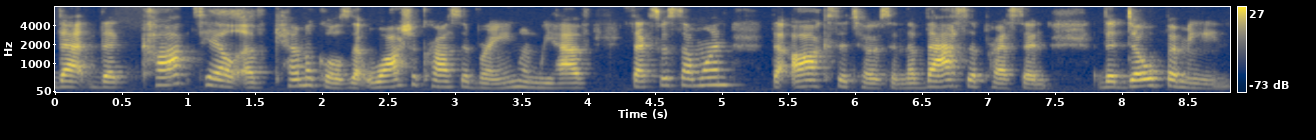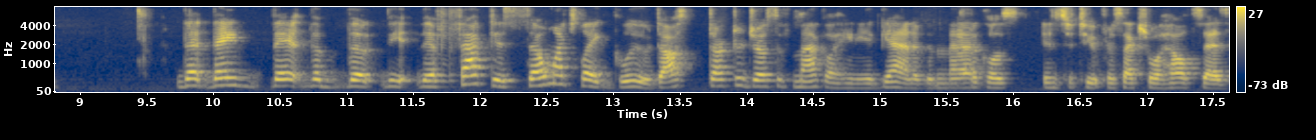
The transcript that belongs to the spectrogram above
that the cocktail of chemicals that wash across the brain when we have sex with someone, the oxytocin, the vasopressin, the dopamine, that they, they the, the, the, the effect is so much like glue. Dr. Joseph McIlhaney, again, of the Medical Institute for Sexual Health, says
